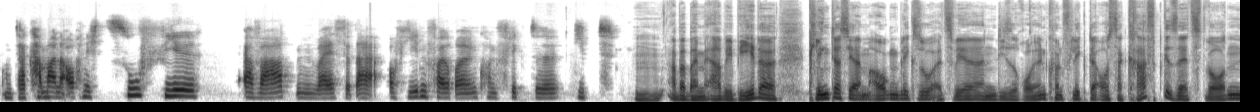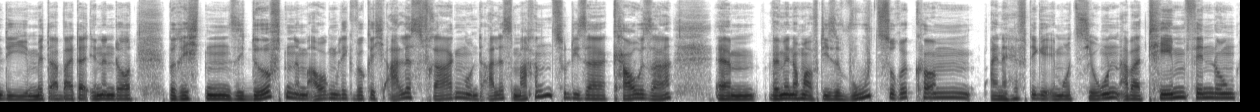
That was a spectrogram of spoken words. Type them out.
Und da kann man auch nicht zu viel erwarten, weil es ja da auf jeden Fall Rollenkonflikte gibt. Hm, Aber beim RBB, da klingt das ja im Augenblick so, als wären diese Rollenkonflikte außer Kraft gesetzt worden. Die MitarbeiterInnen dort berichten, sie dürften im Augenblick wirklich alles fragen und alles machen zu dieser Causa. Ähm, wenn wir nochmal auf diese Wut zurückkommen, eine heftige Emotion, aber Themenfindung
